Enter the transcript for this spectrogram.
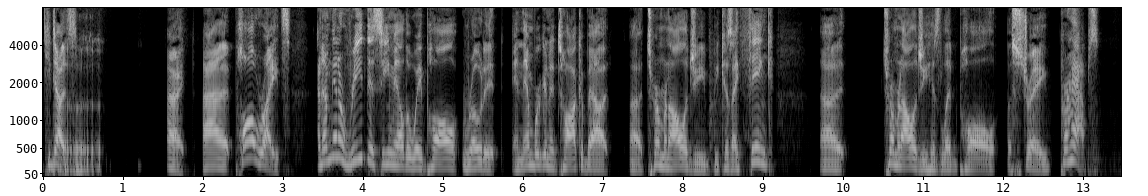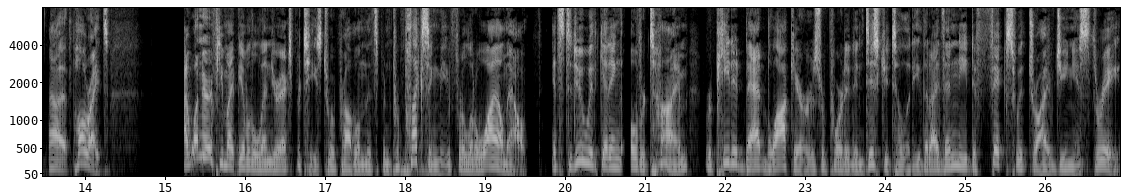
He does. Uh, All right. Uh, Paul writes, and I'm going to read this email the way Paul wrote it, and then we're going to talk about uh, terminology because I think uh, terminology has led Paul astray. Perhaps. Uh, Paul writes, I wonder if you might be able to lend your expertise to a problem that's been perplexing me for a little while now. It's to do with getting, over time, repeated bad block errors reported in disk utility that I then need to fix with Drive Genius 3.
